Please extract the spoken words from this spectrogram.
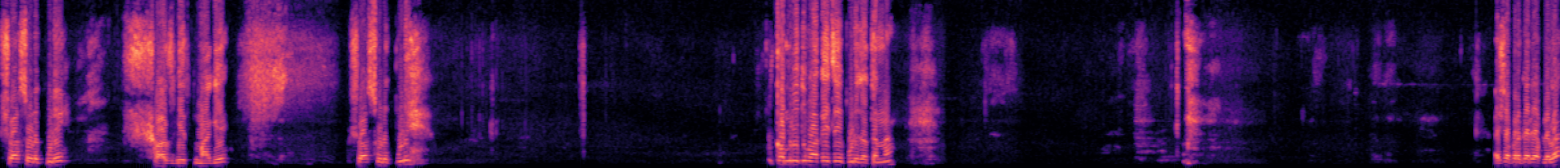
श्वास सोडत पुढे. श्वास घेत मागे. श्वास सोडत पुढे. कमरेतून वाकायचंय पुढे जाताना. अशा प्रकारे आपल्याला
